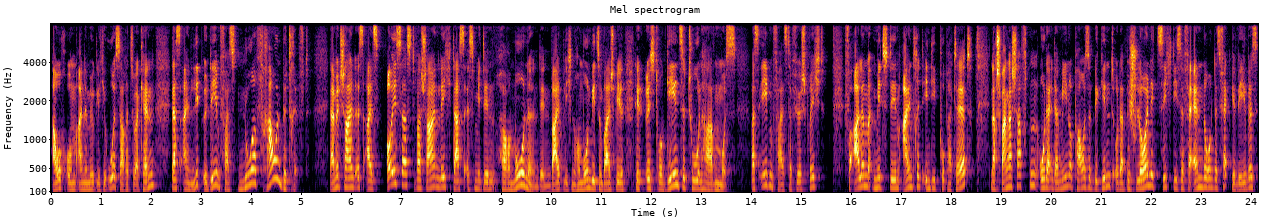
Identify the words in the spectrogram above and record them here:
auch um eine mögliche Ursache zu erkennen, dass ein Lipödem fast nur Frauen betrifft. Damit scheint es als äußerst wahrscheinlich, dass es mit den Hormonen, den weiblichen Hormonen wie zum Beispiel den Östrogen zu tun haben muss was ebenfalls dafür spricht, vor allem mit dem Eintritt in die Pubertät, nach Schwangerschaften oder in der Menopause beginnt oder beschleunigt sich diese Veränderung des Fettgewebes,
